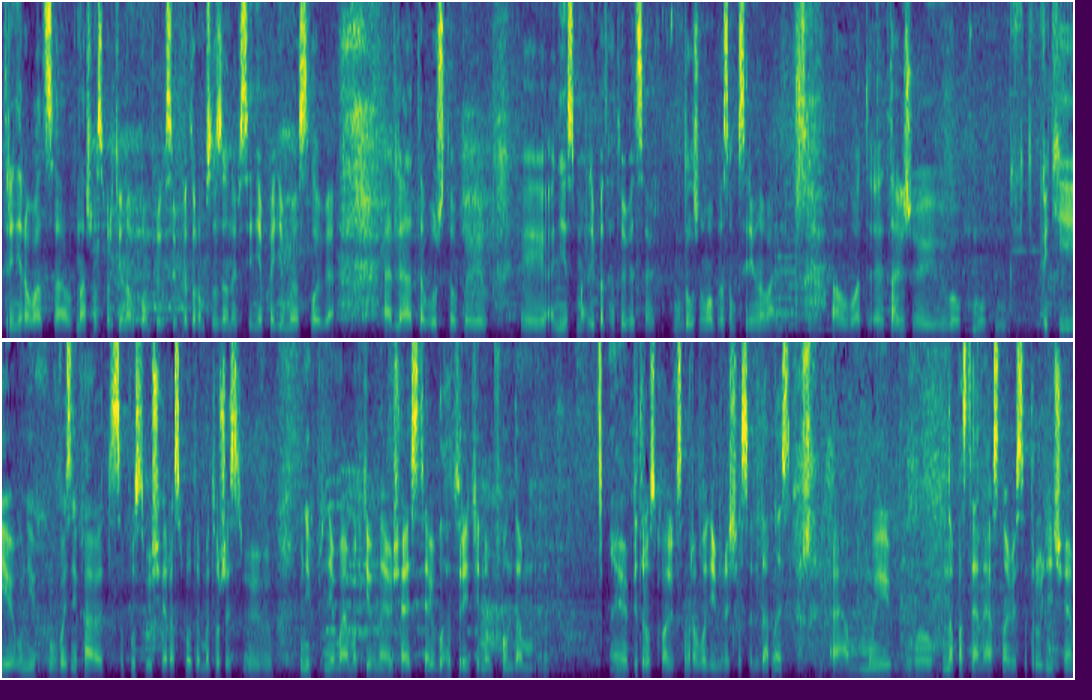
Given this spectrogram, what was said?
тренироваться в нашем спортивном комплексе, в котором созданы все необходимые условия для того, чтобы э, они смогли подготовиться должным образом к соревнованиям. А Вот. Э, Также э, какие у них возникают сопутствующие расходы, мы тоже в них принимаем активное участие. И благотворительным фондом Петровского Александра Владимировича «Солидарность». Э, Мы э, на постоянной основе сотрудничаем.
